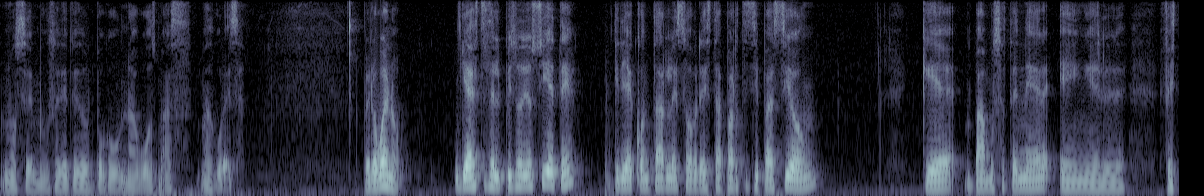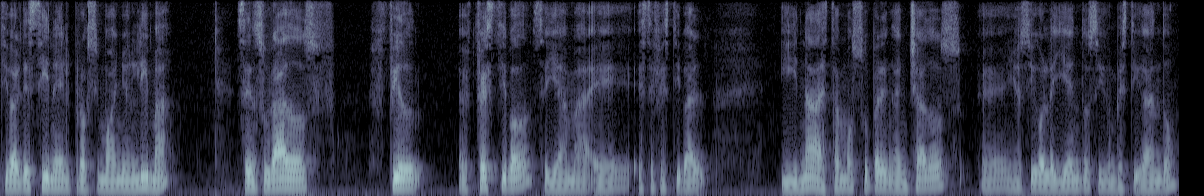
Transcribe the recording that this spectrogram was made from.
No sé, me gustaría tener un poco una voz más, más gruesa. Pero bueno, ya este es el episodio 7. Quería contarles sobre esta participación que vamos a tener en el Festival de Cine el próximo año en Lima. Censurados Film Festival se llama eh, este festival. Y nada, estamos súper enganchados. Eh, yo sigo leyendo, sigo investigando.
